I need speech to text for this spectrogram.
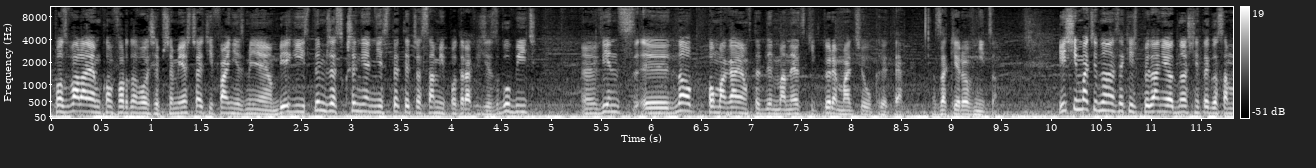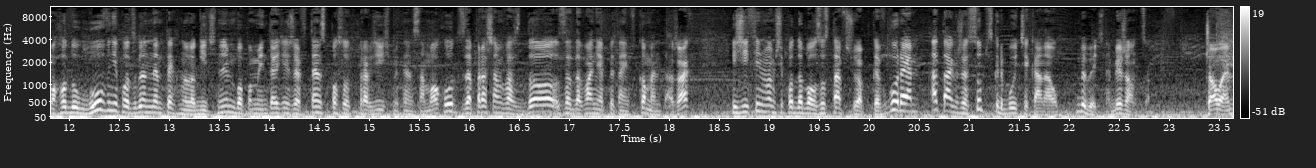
pozwalają komfortowo się przemieszczać i fajnie zmieniają biegi, z tym, że skrzynia niestety czasami potrafi się zgubić, y, więc y, no, pomagają wtedy manecki, które macie ukryte za kierownicą. Jeśli macie do nas jakieś pytania odnośnie tego samochodu, głównie pod względem technologicznym, bo pamiętajcie, że w ten sposób sprawdziliśmy ten samochód, zapraszam Was do zadawania pytań w komentarzach. Jeśli film Wam się podobał, zostawcie łapkę w górę, a także subskrybujcie kanał, by być na bieżąco. Czołem!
